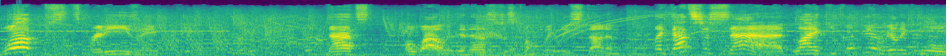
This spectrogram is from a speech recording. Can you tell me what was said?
whoops, it's pretty easy. That's Oh wow, it does just completely stun him. Like, that's just sad. Like, he could be a really cool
